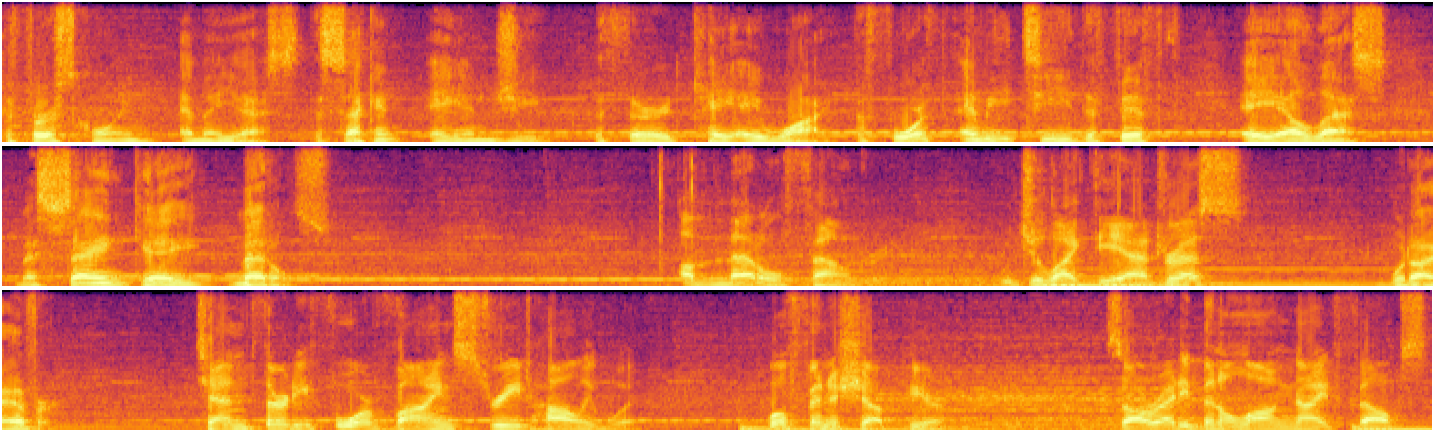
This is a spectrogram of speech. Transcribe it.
The first coin, MAS. The second, ANG. The third, KAY. The fourth, MET. The fifth, ALS. Masangkay Metals. A metal foundry. Would you like the address? Would I ever? 1034 Vine Street, Hollywood. We'll finish up here. It's already been a long night, Phelps.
